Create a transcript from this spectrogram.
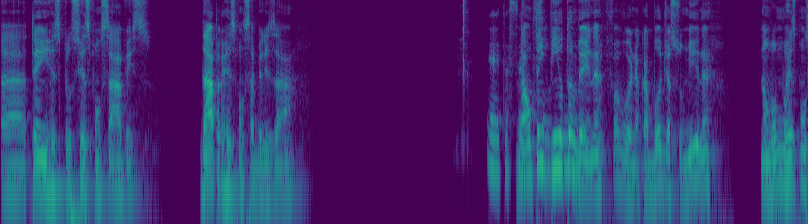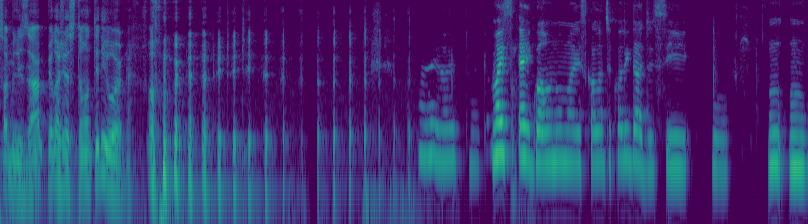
uh, tem responsáveis, dá para responsabilizar. É, tá certo. Dá um tempinho sim. também, né? Por favor, né? Acabou de assumir, né? Não vamos responsabilizar pela gestão anterior, né? Por favor. Ai, ai, tá. Mas é igual numa escola de qualidade. Se o um, um,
